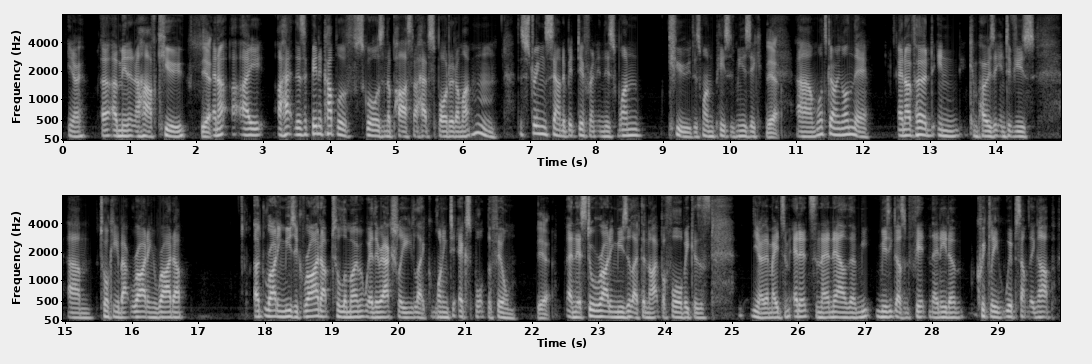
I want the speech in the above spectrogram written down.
you know a, a minute and a half cue. Yeah. And I, I, had, there's been a couple of scores in the past that I have spotted. I'm like, hmm, the strings sound a bit different in this one cue, this one piece of music. Yeah. Um, what's going on there? And I've heard in composer interviews um, talking about writing right up, uh, writing music right up till the moment where they're actually like wanting to export the film Yeah. and they're still writing music like the night before because you know they made some edits and then now the mu- music doesn't fit and they need to quickly whip something up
